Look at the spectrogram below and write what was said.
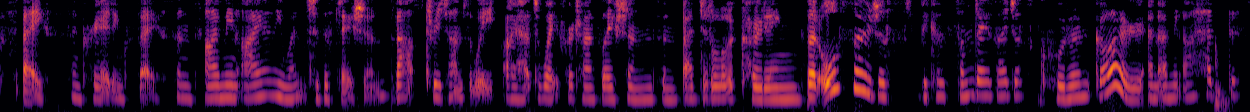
space and creating space. And I mean, I only went to the station about three times a week. I had to wait for translations and I did a lot of coding, but also just because some days I just couldn't go. And I mean, I had this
